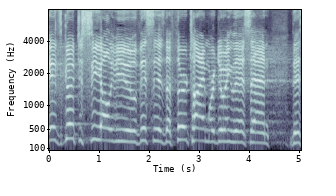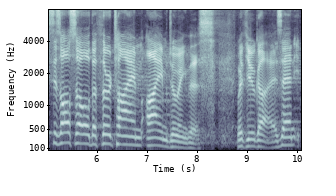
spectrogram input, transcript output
it's good to see all of you. This is the third time we're doing this, and this is also the third time I'm doing this with you guys. And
